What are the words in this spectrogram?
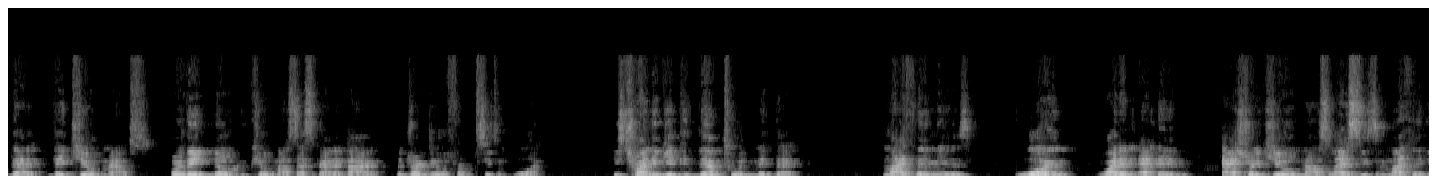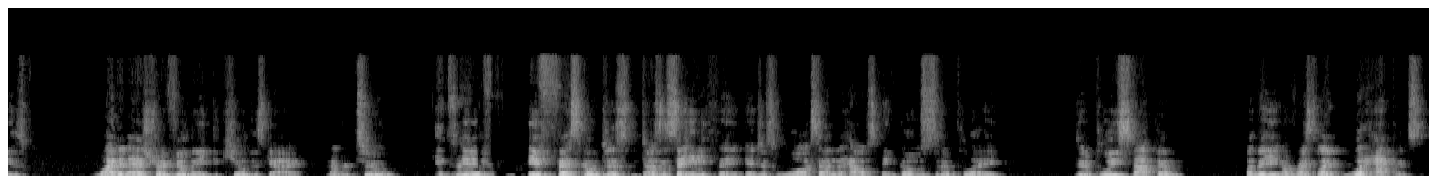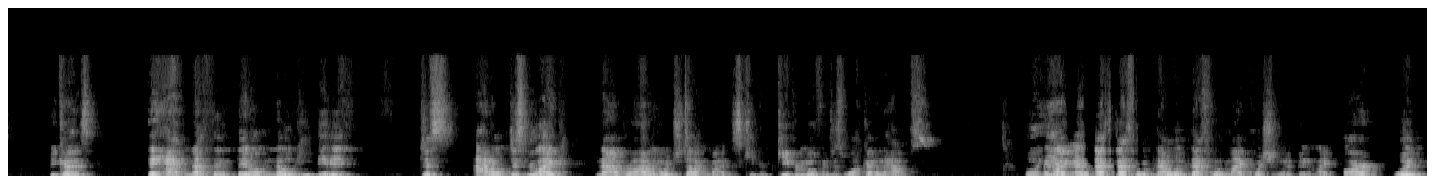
that they killed Mouse or they know who killed Mouse. That's the guy that died, the drug dealer from season one. He's trying to get them to admit that. My thing is, one, why did and Ashtray kill Mouse last season? My thing is, why did Ashtray feel the need to kill this guy? Number two, Exactly. if if Fezco just doesn't say anything and just walks out of the house and goes to the play, do the police stop him? Are they arrest? Like, what happens? Because they have nothing. They don't know he did it. Just I don't just be like, nah, bro. I don't know what you're talking about. Just keep it keep it moving. Just walk out of the house. Well, yeah, Like that's that's what that would that's what my question would have been. Like, are would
